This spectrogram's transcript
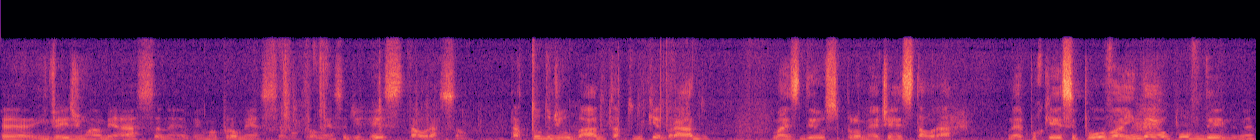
é, em vez de uma ameaça, né, vem uma promessa, uma promessa de restauração. Está tudo derrubado, está tudo quebrado, mas Deus promete restaurar, né, porque esse povo ainda é o povo dele, né?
